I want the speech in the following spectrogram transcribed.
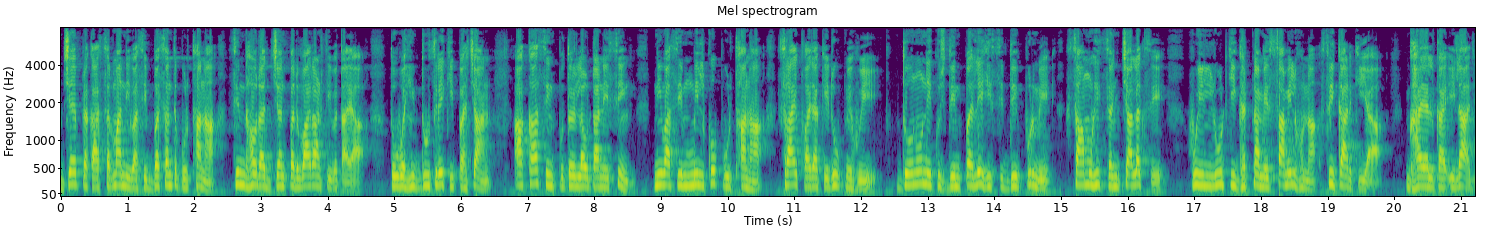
जयप्रकाश शर्मा निवासी बसंतपुर थाना सिंधौरा जनपद वाराणसी बताया। तो वहीं दूसरे की पहचान आकाश सिंह पुत्र लौटानी सिंह निवासी मिल्कोपुर थाना सराय ख्वाजा के रूप में हुई। दोनों ने कुछ दिन पहले ही सिद्दीकपुर में सामूहिक संचालक से हुई लूट की घटना में शामिल होना स्वीकार किया। घायल का इलाज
